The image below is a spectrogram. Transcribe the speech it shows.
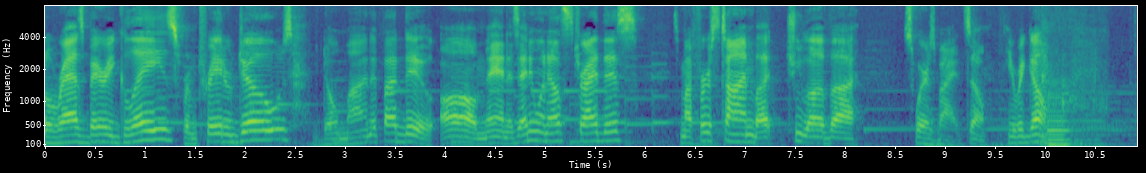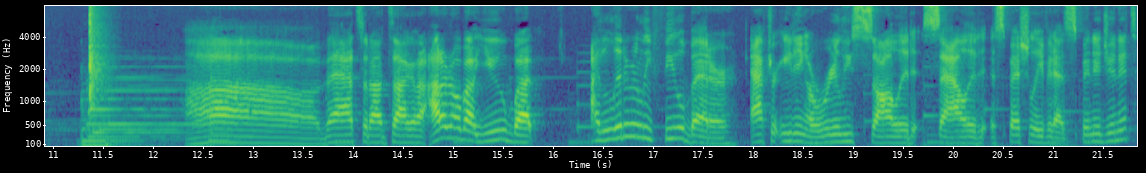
raspberry glaze from Trader Joe's. Don't mind if I do. Oh man, has anyone else tried this? It's my first time, but True Love uh, swears by it. So here we go. Ah, that's what I'm talking about. I don't know about you, but I literally feel better after eating a really solid salad, especially if it has spinach in it.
